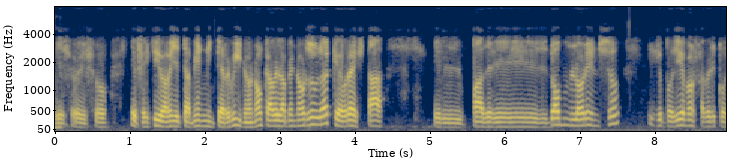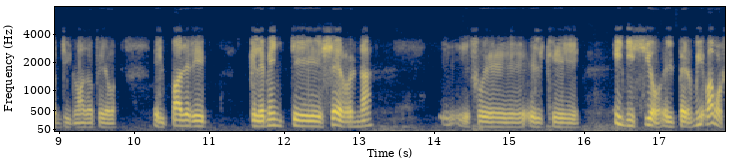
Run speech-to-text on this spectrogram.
Eso, eso, efectivamente también intervino, no cabe la menor duda que ahora está el padre Don Lorenzo y que podríamos haber continuado, pero el padre Clemente Serna eh, fue el que inició el vamos,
